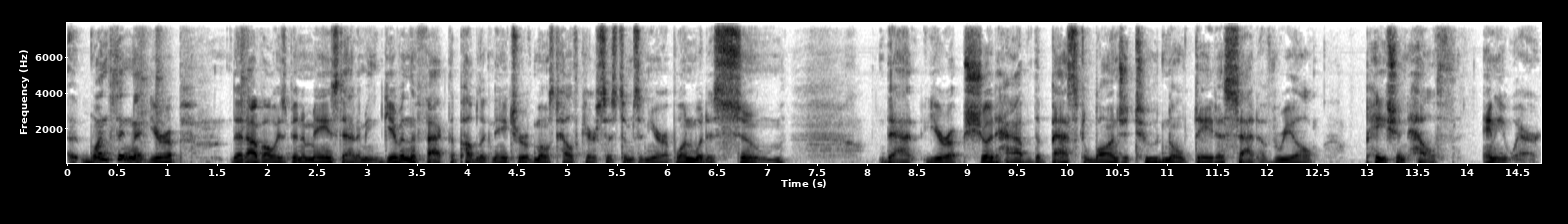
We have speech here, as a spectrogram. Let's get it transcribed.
Uh, one thing that europe that I've always been amazed at. I mean, given the fact the public nature of most healthcare systems in Europe, one would assume that Europe should have the best longitudinal data set of real patient health anywhere.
